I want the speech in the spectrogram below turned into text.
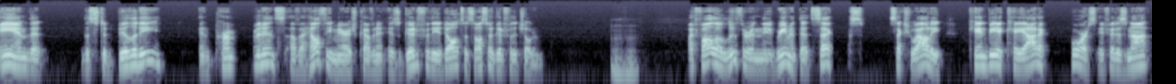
And that the stability and permanence of a healthy marriage covenant is good for the adults, it's also good for the children. Mm-hmm. I follow Luther in the agreement that sex, sexuality, can be a chaotic force if it is not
